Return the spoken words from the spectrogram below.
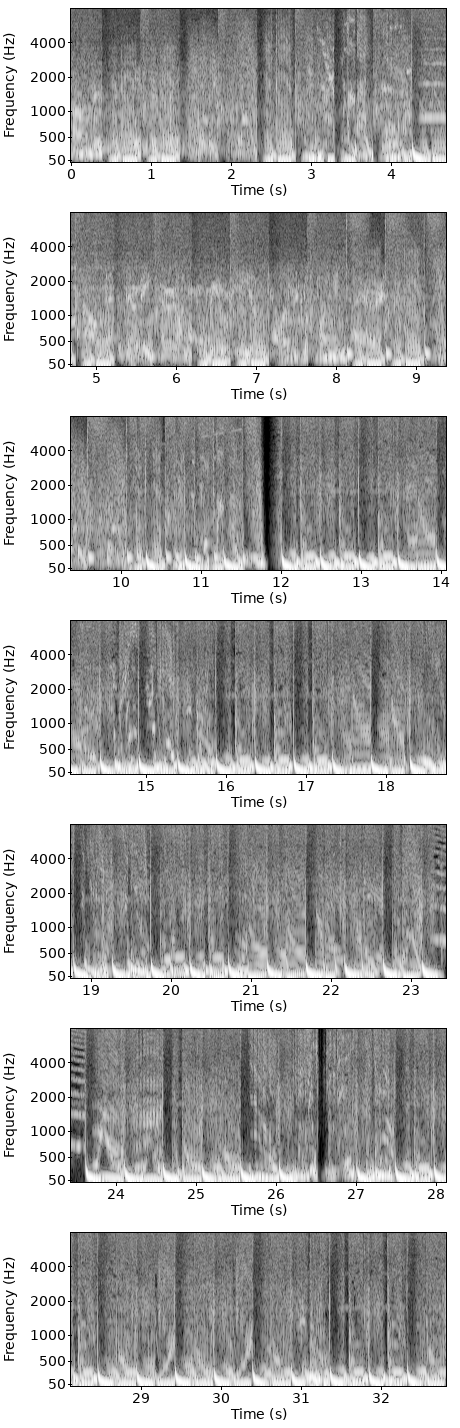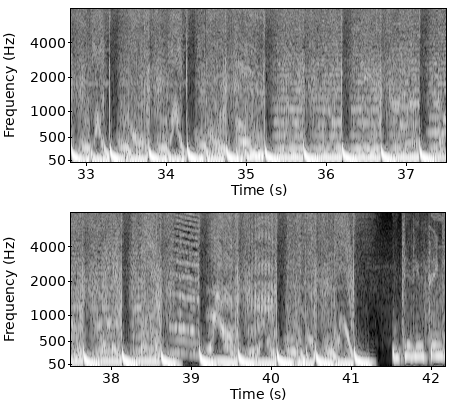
houses into space. And I'll bet that they're being heard on every radio telescope on the entire Earth.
